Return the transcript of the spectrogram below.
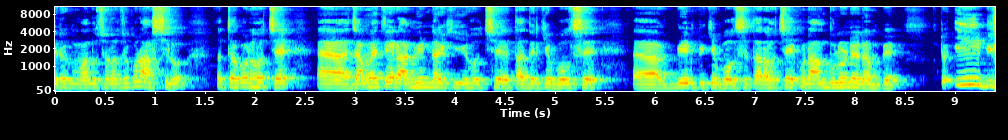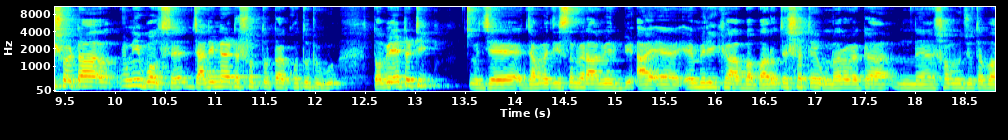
এরকম আলোচনা যখন আসছিল, তখন হচ্ছে জামায়াতের আমির নাকি হচ্ছে তাদেরকে বলছে বিএনপিকে বলছে তারা হচ্ছে এখন আন্দোলনে নামবে। তো এই বিষয়টা উনি বলছে, জানি না এটা সত্যটা কতটুকু, তবে এটা ঠিক যে জামায়াত ইসলামের আমির আমেরিকা বা ভারতের সাথে ওনারও একটা সমঝোতা বা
